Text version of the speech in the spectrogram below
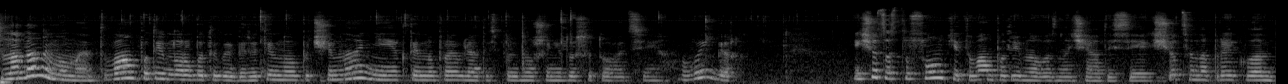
На даний момент вам потрібно робити вибір активного починання і активно проявлятись по відношенню до ситуації. Вибір. Якщо це стосунки, то вам потрібно визначатися. Якщо це, наприклад,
